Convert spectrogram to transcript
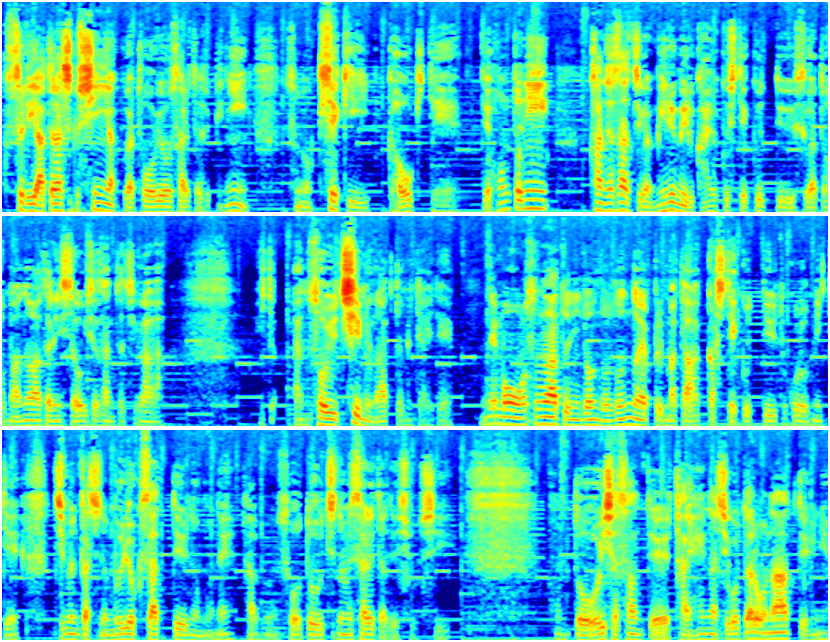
薬、新しく新薬が投与された時に、その奇跡が起きて、で、本当に患者さんたちがみるみる回復していくっていう姿を目の当たりにしたお医者さんたちが、あのそういうチームがあったみたいで、でも、その後にどんどんどんどんやっぱりまた悪化していくっていうところを見て、自分たちの無力さっていうのもね、多分相当打ちのめされたでしょうし、本当、お医者さんって大変な仕事だろうなっていうふうに、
